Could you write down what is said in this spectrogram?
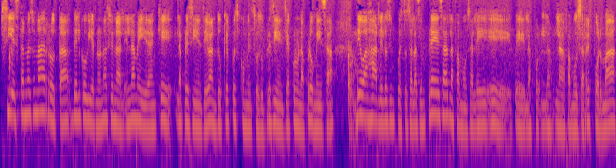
si esta no es una derrota del gobierno nacional en la medida en que la presidencia de Iván Duque pues comenzó su presidencia con una promesa de bajarle los impuestos a las empresas, la famosa ley, eh, eh, la, famosa reforma,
